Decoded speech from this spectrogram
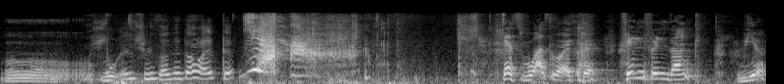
Mm. Wo ist denn da heute? Das war's, Leute. Vielen, vielen Dank. Wir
